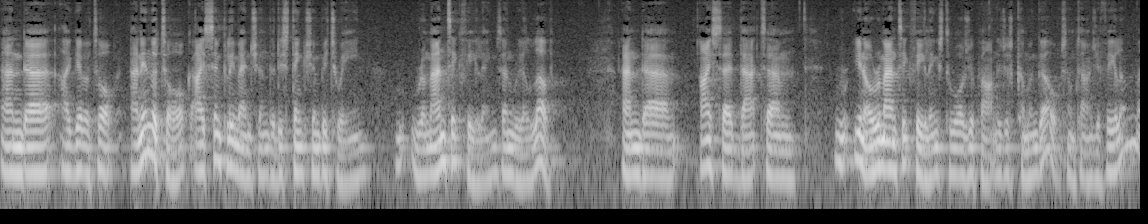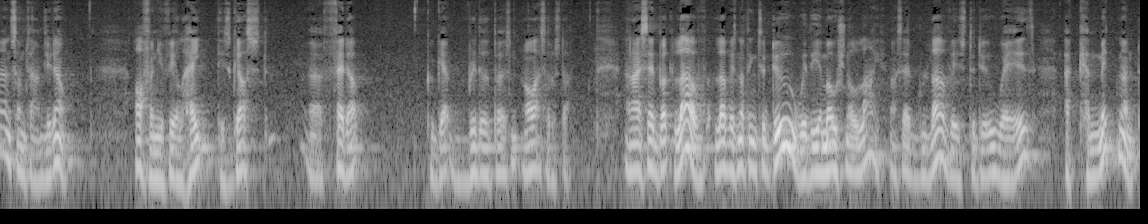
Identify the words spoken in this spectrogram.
And uh, I gave a talk, and in the talk, I simply mentioned the distinction between romantic feelings and real love. And uh, I said that. Um, you know, romantic feelings towards your partner just come and go. Sometimes you feel them, and sometimes you don't. Often you feel hate, disgust, uh, fed up, could get rid of the person, all that sort of stuff. And I said, but love, love is nothing to do with the emotional life. I said, love is to do with a commitment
